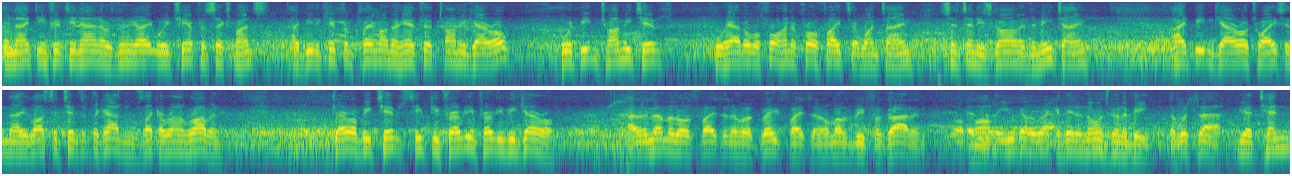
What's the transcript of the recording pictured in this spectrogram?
In 1959, I was New York lightweight champ for six months. I beat a kid from Claremont, New Hampshire, Tommy Garrow, who had beaten Tommy Tibbs, who had over 400 pro fights at one time. Since then, he's gone. In the meantime, I'd beaten Garrow twice, and I lost to Tibbs at the Garden. It was like a round robin. Garrow beat Tibbs, Tibbs beat Previti, and Previti beat Garrow. I remember those fights, and they were great fights, and they'll never be forgotten. Well, And, uh, Paulie, you got a record there that no one's going to beat. what's that? You had 10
